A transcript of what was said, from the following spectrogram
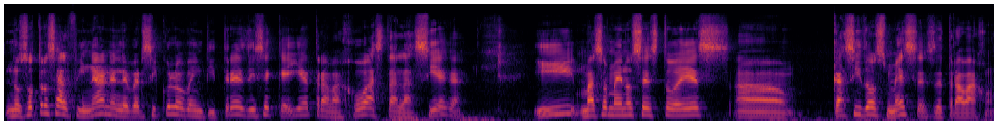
nosotros al final, en el versículo 23, dice que ella trabajó hasta la ciega. Y más o menos esto es ah, casi dos meses de trabajo,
